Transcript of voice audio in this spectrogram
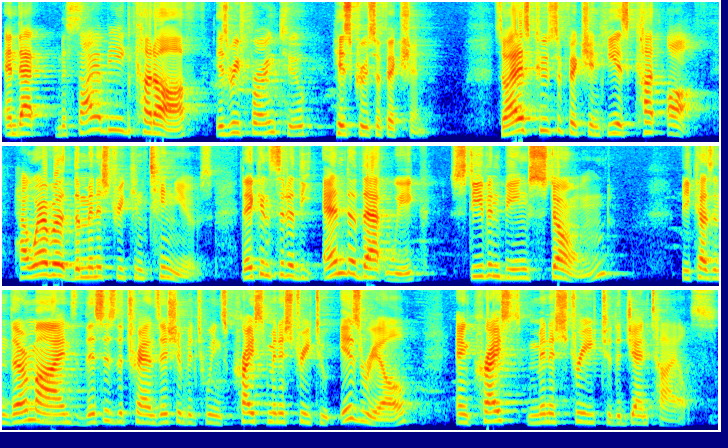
And that Messiah being cut off is referring to his crucifixion. So at his crucifixion, he is cut off. However, the ministry continues. They consider the end of that week Stephen being stoned because in their minds, this is the transition between Christ's ministry to Israel and Christ's ministry to the Gentiles.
